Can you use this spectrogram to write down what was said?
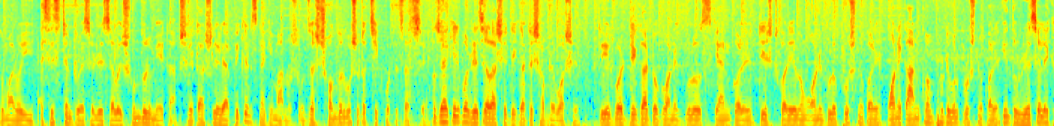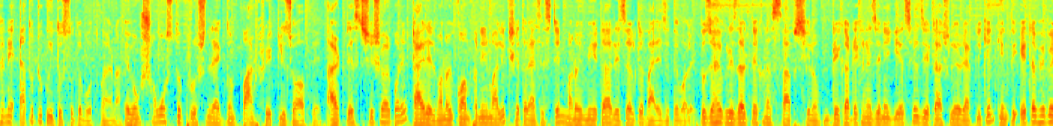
তোমার ওই অ্যাসিস্ট্যান্ট রয়েছে রেচাল ওই সুন্দরী মেয়েটা, সেটা আসলে রেপ্লিকেন্টস নাকি মানুষ? ও জাস্ট সন্দর্ভ সেটা চেক করতে চাচ্ছে। তো যাই এরপর রেচাল আসে ডেকার্টের সামনে বসে। তো এরপর ডেকার্ট ওকে অনেকগুলো স্ক্যান করে টেস্ট করে এবং অনেকগুলো প্রশ্ন করে, অনেক আনকমফোর্টেবল প্রশ্ন করে। কিন্তু রেচাল এখানে এতটুকু ইতস্তত বোধ করে না এবং সমস্ত প্রশ্নের একদম পারফেক্টলি জবাব দেয়। আর টেস্ট শেষ হওয়ার পরে টাইরেল মানে ওই কোম্পানির মালিক, সে তার অ্যাসিস্ট্যান্ট মানে ওই মেয়েটা রেজাল্টকে বাইরে যেতে বলে। তো যাই হোক রেজাল্ট এখানে সাব ছিল। ডেকার্ট এখানে জেনে গিয়েছে যে এটা আসলে র্যাপ্লিকেন্ট কিন্তু এটা ভেবে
